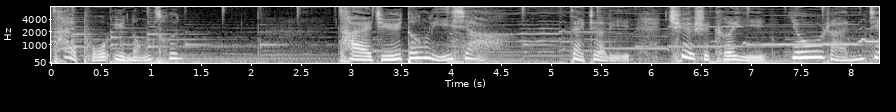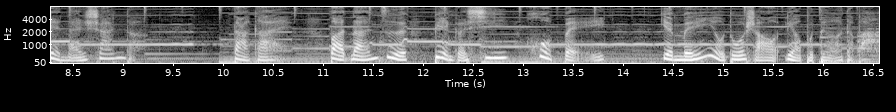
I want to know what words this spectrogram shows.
菜圃与农村。采菊东篱下。在这里，确实可以悠然见南山的。大概把“南”字变个“西”或“北”，也没有多少了不得的吧。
